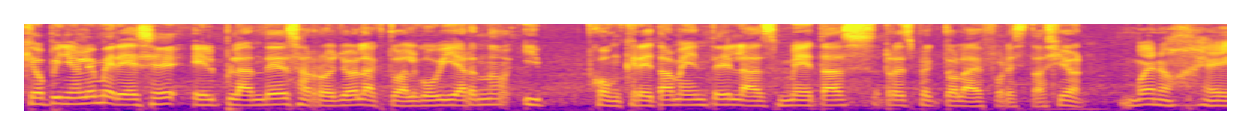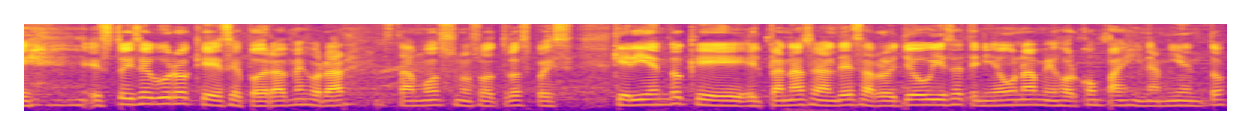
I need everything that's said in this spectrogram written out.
¿Qué opinión le merece el plan de desarrollo del actual gobierno y concretamente las metas respecto a la deforestación? Bueno, eh, estoy seguro que se podrá mejorar. Estamos nosotros pues queriendo que el Plan Nacional de Desarrollo hubiese tenido un mejor compaginamiento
